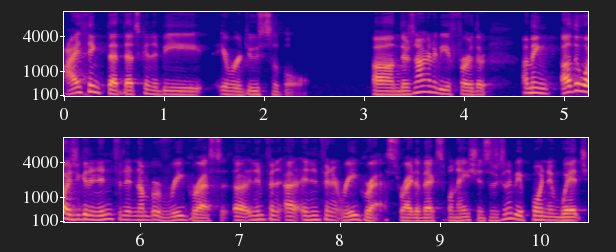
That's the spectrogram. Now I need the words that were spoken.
I think that that's going to be irreducible. Um, there's not going to be a further. I mean, otherwise you get an infinite number of regress, uh, an infinite, uh, an infinite regress, right, of explanations. There's going to be a point in which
